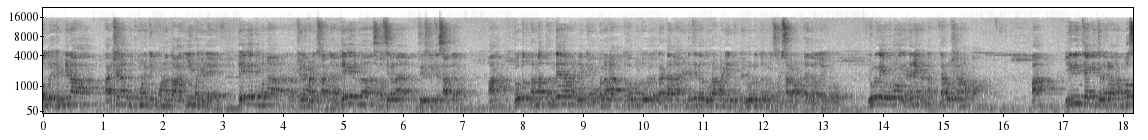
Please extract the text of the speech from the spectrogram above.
ಒಂದು ಹೆಣ್ಣಿನ ಅರಿಶಿಣ ಕುಂಕುಮನ ಕಿತ್ಕೊಂಡಂತಹ ಈ ಮಹಿಳೆ ಹೇಗೆ ನಿಮ್ಮನ್ನ ರಕ್ಷಣೆ ಮಾಡಲಿಕ್ಕೆ ಸಾಧ್ಯ? ಹೇಗೆ ನಿಮ್ಮ ಸಮಸ್ಯೆಗಳನ್ನ ತೀರಿಸಲಿಕ್ಕೆ ಸಾಧ್ಯ? ಆ, ಇವತ್ತು ತನ್ನ ತಂದೆಯನ್ನ ಮಾಡಲಿಕ್ಕೆ, ಒಬ್ಬನನ್ನ ತಗೊಂಡು ಗಂಡನ ಹೆಂಡತಿಯಿಂದ ದೂರ ಮಾಡಿ ಬೆಂಗಳೂರಲ್ಲಿ ತಗೊಂಡು ಸಂಸಾರ ಮಾಡ್ತಾ ಇದ್ದಾರಲ್ಲ ಇವರು. ಇವಳಿಗೆ ಇವರು ಎರಡನೇ ಗಂಡ, ಯಾರು ಶರಣಪ್ಪ. ಆ ಈ ರೀತಿಯಾಗಿ ಜನಗಳನ್ನ ಮೋಸ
